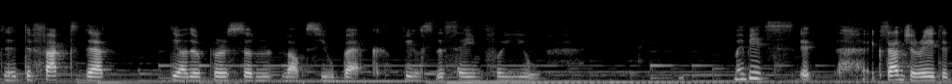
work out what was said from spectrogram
the, the fact that the other person loves you back feels the same for you. Maybe it's it, exaggerated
